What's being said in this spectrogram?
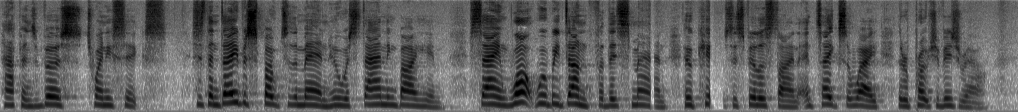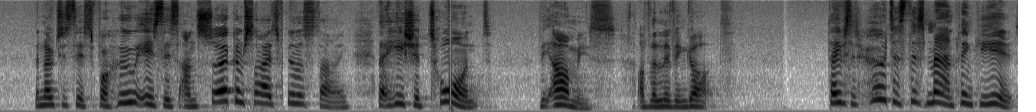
happens. Verse 26 it says, Then David spoke to the men who were standing by him, saying, What will be done for this man who kills this Philistine and takes away the reproach of Israel? Then notice this For who is this uncircumcised Philistine that he should taunt the armies of the living God. David said, Who does this man think he is?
